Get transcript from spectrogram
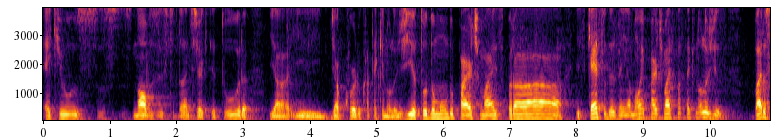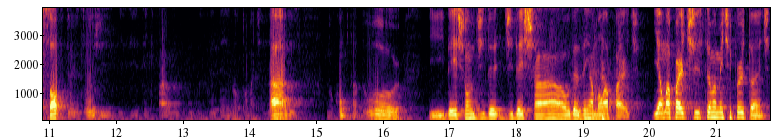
é que os, os novos estudantes de arquitetura e, a, e, de acordo com a tecnologia, todo mundo parte mais para. esquece o desenho à mão e parte mais para as tecnologias. Vários softwares hoje existem que fazem os desenhos automatizados no computador e deixam de, de deixar o desenho à mão à parte. E é uma parte extremamente importante.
